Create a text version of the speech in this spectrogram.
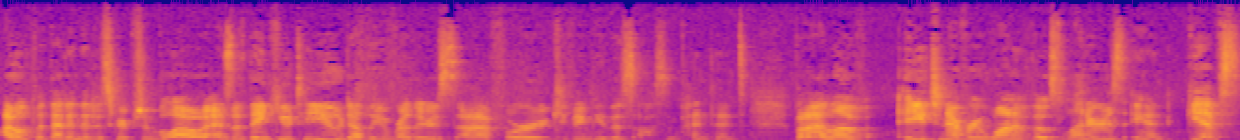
I will put that in the description below as a thank you to you, W Brothers, uh, for giving me this awesome pendant. But I love each and every one of those letters and gifts.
